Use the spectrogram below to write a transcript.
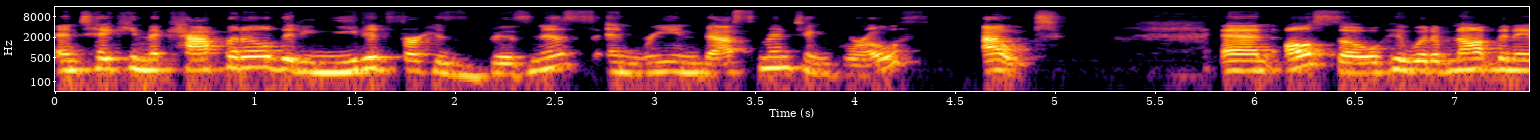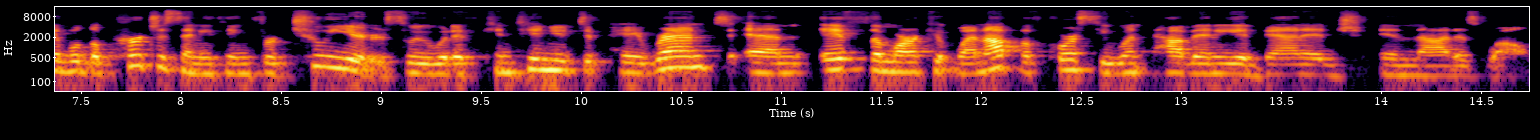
and taking the capital that he needed for his business and reinvestment and growth out. And also, he would have not been able to purchase anything for two years. So he would have continued to pay rent. And if the market went up, of course, he wouldn't have any advantage in that as well.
